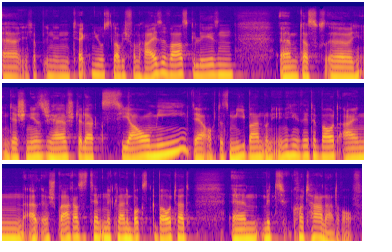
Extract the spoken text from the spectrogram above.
äh, ich habe in den Tech News, glaube ich, von Heise war es gelesen, ähm, dass äh, der chinesische Hersteller Xiaomi, der auch das Mi-Band und ähnliche Geräte baut, einen äh, Sprachassistenten, eine kleine Box gebaut hat ähm, mit Cortana drauf.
